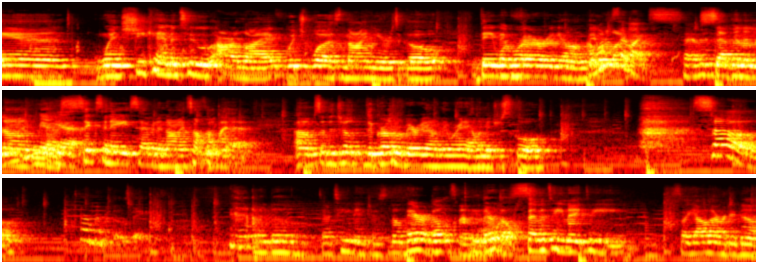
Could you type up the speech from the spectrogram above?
and when she came into our life, which was nine years ago, they, were, very young. They I were want to say like seven. seven and nine. Yeah, Yeah. six and eight, seven and nine, something, Something like like that. Um, so the, the girls were very young. They were in elementary school. So, I remember those days. I know, they're teenagers. No, they're adults now. They're adults. 17, 19. So y'all already know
